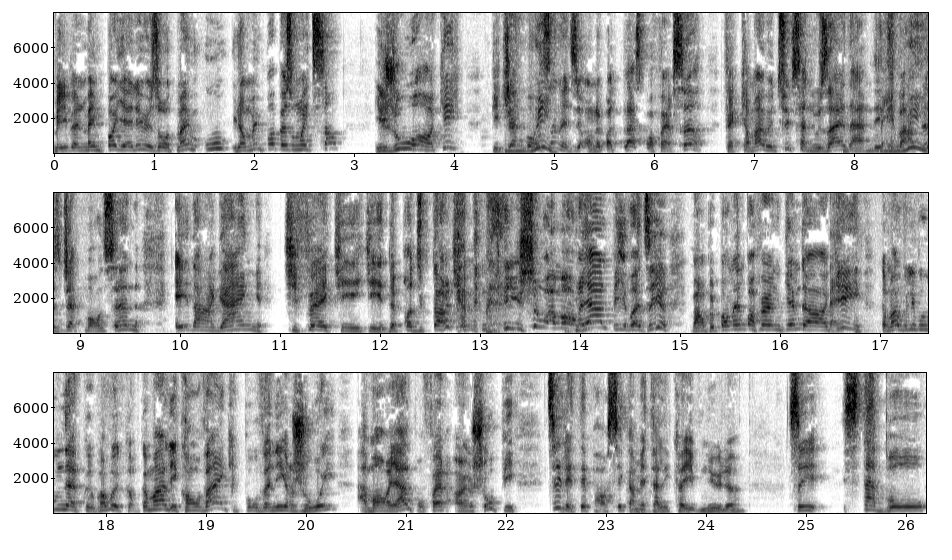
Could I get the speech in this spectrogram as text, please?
mais ils veulent même pas y aller eux autres mêmes ou ils n'ont même pas besoin de son. Ils jouent au hockey. Puis Jeff ben Molson a dit, on n'a pas de place pour faire ça. Fait que comment veux-tu que ça nous aide à amener ben des Jeff Molson est dans la gang qui fait, qui, qui est de producteur qui amène des shows à Montréal, puis il va dire, ben on peut pas même pas faire une game de hockey. Ben comment voulez-vous comment, comment, les convaincre pour venir jouer à Montréal pour faire un show? Puis, tu sais, l'été passé, quand Metallica est venu, là, tu sais, c'était beau,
